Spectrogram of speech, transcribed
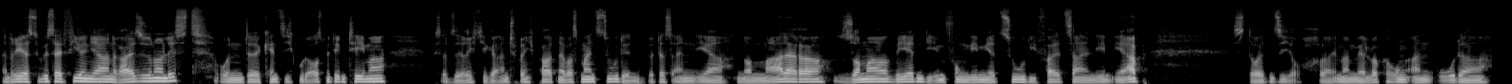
Andreas, du bist seit vielen Jahren Reisejournalist und äh, kennst dich gut aus mit dem Thema. Du bist also der richtige Ansprechpartner. Was meinst du denn? Wird das ein eher normalerer Sommer werden? Die Impfungen nehmen ja zu, die Fallzahlen nehmen eher ab. Es deuten sich auch äh, immer mehr Lockerungen an oder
